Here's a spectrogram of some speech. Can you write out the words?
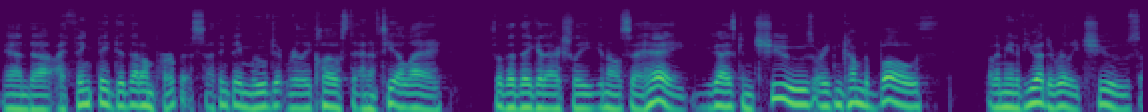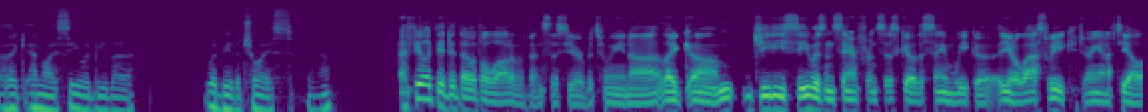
and uh, I think they did that on purpose. I think they moved it really close to NFT LA so that they could actually, you know, say, "Hey, you guys can choose, or you can come to both." But I mean, if you had to really choose, I think NYC would be the would be the choice. You know. I feel like they did that with a lot of events this year. Between uh, like um, GDC was in San Francisco the same week, uh, you know, last week during NFT uh,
